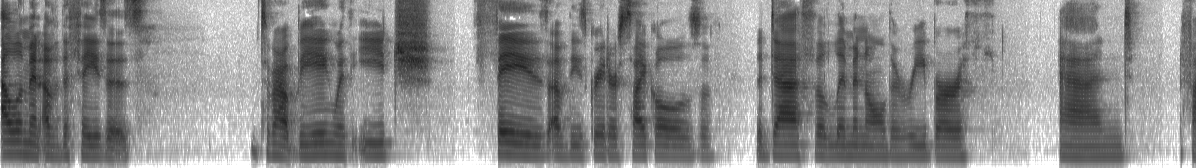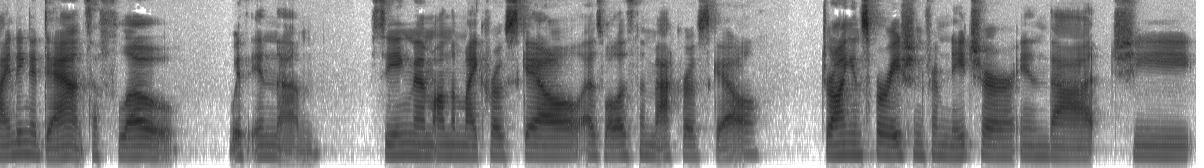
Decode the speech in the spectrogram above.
element of the phases. It's about being with each phase of these greater cycles of the death, the liminal, the rebirth, and finding a dance, a flow within them, seeing them on the micro scale as well as the macro scale, drawing inspiration from nature in that she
